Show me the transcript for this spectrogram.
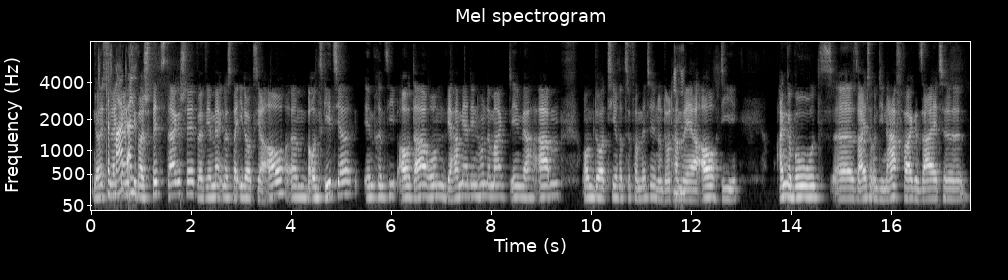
ja, ist vielleicht gar nicht überspitzt dargestellt, weil wir merken das bei eDogs ja auch. Ähm, bei uns geht es ja im Prinzip auch darum, wir haben ja den Hundemarkt, den wir haben, um dort Tiere zu vermitteln. Und dort mhm. haben wir ja auch die Angebotsseite und die Nachfrageseite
